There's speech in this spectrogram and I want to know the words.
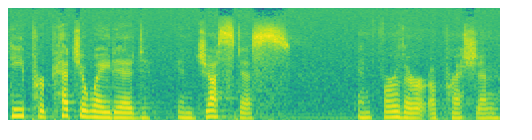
he perpetuated injustice and further oppression.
